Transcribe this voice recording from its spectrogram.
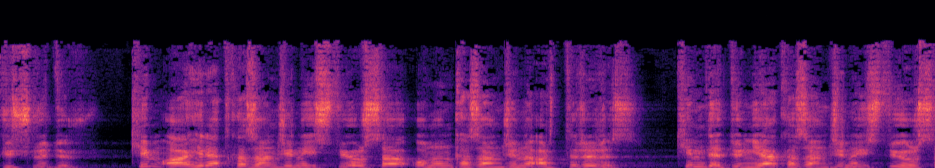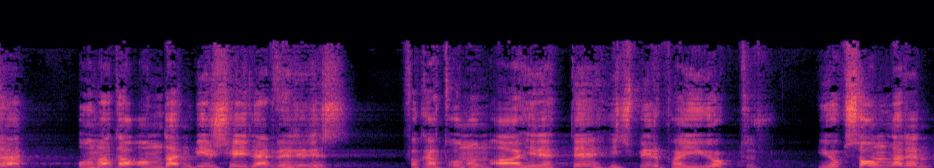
güçlüdür. Kim ahiret kazancını istiyorsa onun kazancını arttırırız. Kim de dünya kazancını istiyorsa ona da ondan bir şeyler veririz. Fakat onun ahirette hiçbir payı yoktur. Yoksa onların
